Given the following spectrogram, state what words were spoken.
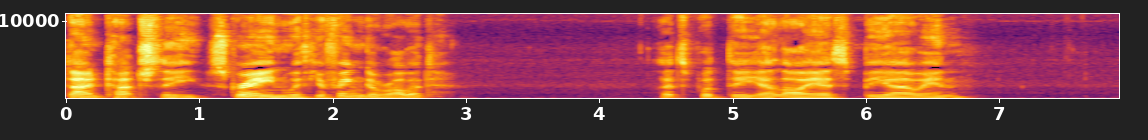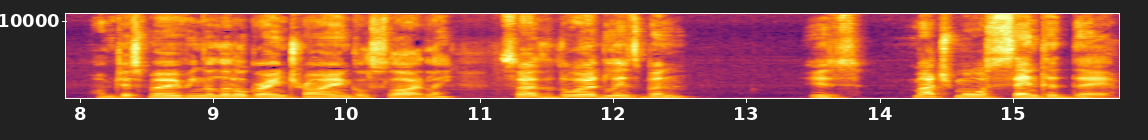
don't touch the screen with your finger, Robert. Let's put the L-I-S-B-O-N. I'm just moving the little green triangle slightly so that the word Lisbon is much more centered there.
